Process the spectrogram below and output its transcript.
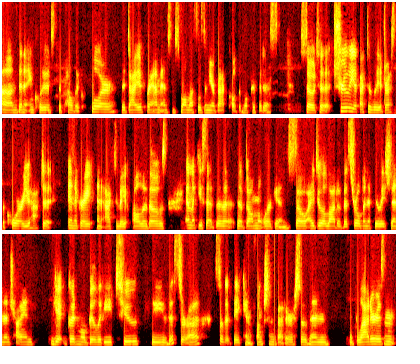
Um, then it includes the pelvic floor, the diaphragm, and some small muscles in your back called the multifidus. So, to truly effectively address the core, you have to integrate and activate all of those. And like you said the, the abdominal organs. So i do a lot of visceral manipulation and try and get good mobility to the viscera so that they can function better. So then the bladder isn't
